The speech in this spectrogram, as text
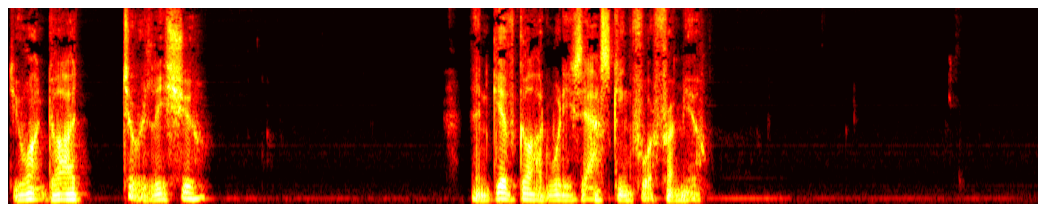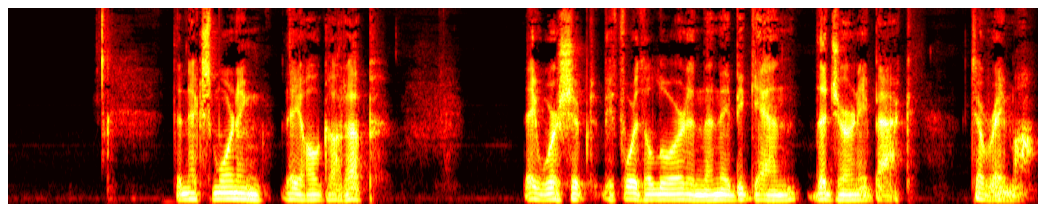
Do you want God to release you? Then give God what He's asking for from you. The next morning, they all got up they worshiped before the Lord and then they began the journey back to Ramah.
